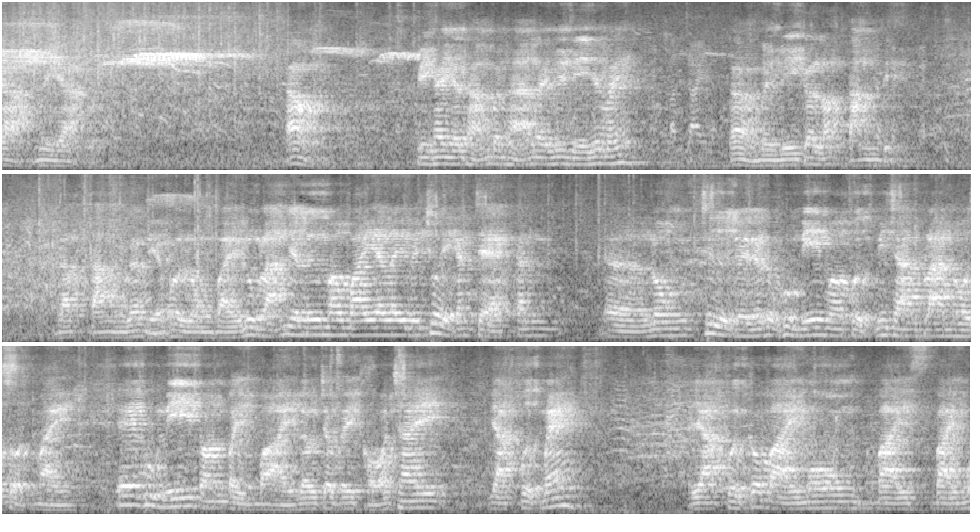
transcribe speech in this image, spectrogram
ยากไม่ยากอ้าว มีใครจะถามปัญหาอะไรไม่มีใช่ไหมอ่าไม่มีก็รับตังค์ดิรับตังค์แล้วเดี๋ยวก็ลงไป ลูกหลานอย่าลืมเอาใบอะไรไปช่วยกันแจกกันเอ่อลงชื่อเลยนะลูกพรุ่งนี้มาฝึกวิชาปลาโนสดใหม่ เอ้พรุ่งนี้ตอนบ่ายๆเราจะไปขอใช้ อยากฝึกไหมอยากฝึกก็บ่ายโมงบ่ายบ่ายโม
